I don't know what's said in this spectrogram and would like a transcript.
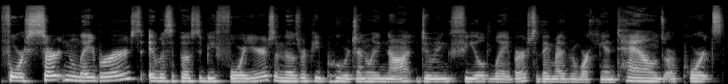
For certain laborers, it was supposed to be four years, and those were people who were generally not doing field labor. So they might have been working in towns or ports,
